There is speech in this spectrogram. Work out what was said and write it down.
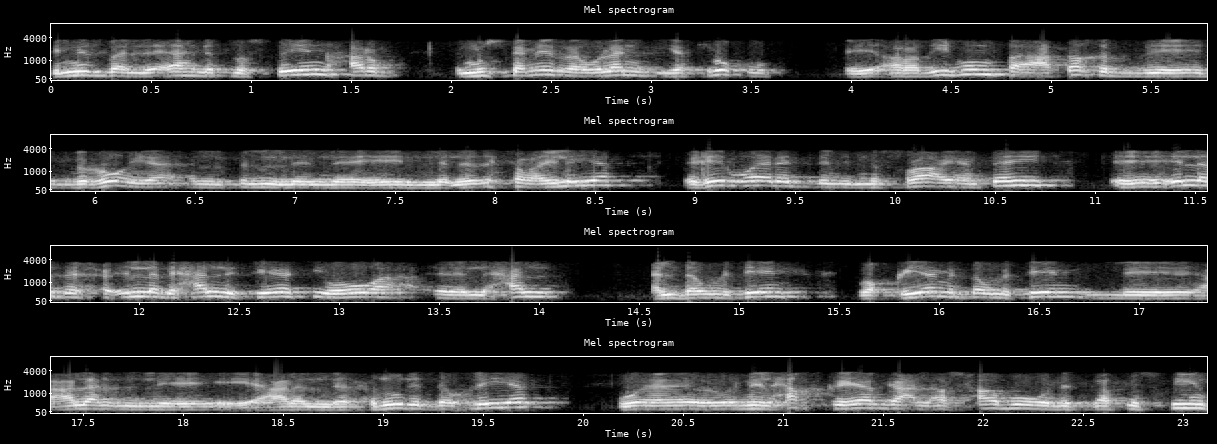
بالنسبة لأهل فلسطين حرب مستمرة ولن يتركوا أراضيهم فأعتقد بالرؤية الإسرائيلية غير وارد إن الصراع ينتهي إلا إلا بحل سياسي وهو لحل الدولتين وقيام الدولتين على على الحدود الدولية. وإن الحق يرجع لأصحابه وإن فلسطين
